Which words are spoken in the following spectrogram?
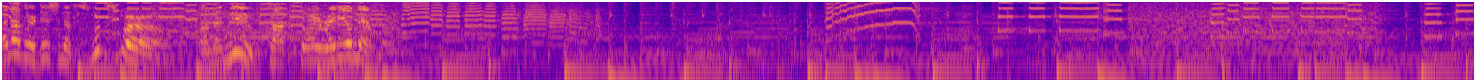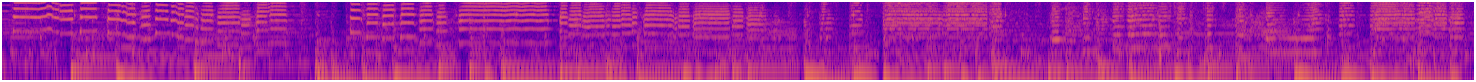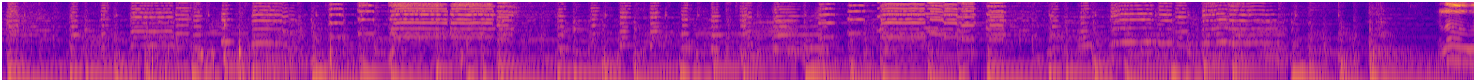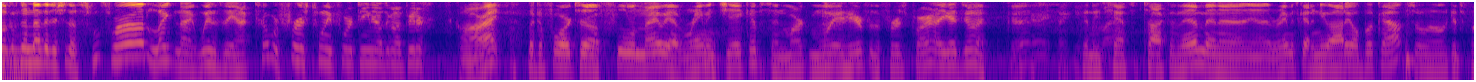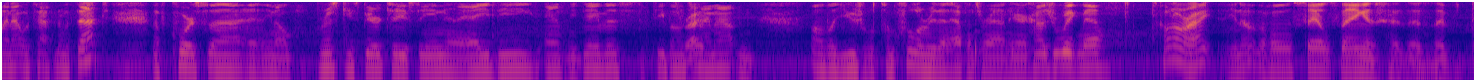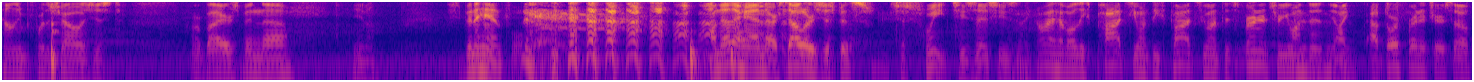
another edition of Swoops World on the new Talk Story Radio Network. Another edition of Swoops World, late night Wednesday, October 1st, 2014. How's it going, Peter? It's going all right. Looking forward to a full night. We have Raymond Jacobs and Mark Moya here for the first part. How you guys doing? Good. Thank you. Getting a chance to talk to them, and uh, uh, Raymond's got a new audio book out, so we'll get to find out what's happening with that. Of course, uh, uh, you know, Brewski's beer tasting, uh, AD, Anthony Davis, T-Bone's That's right. time out, and all the usual tomfoolery that happens around here. How's your week, man? It's going all right. You know, the whole sales thing is, as, as I've telling you before the show, is just our buyer's been, uh, you know, she's been a handful. On the other hand, our seller's just been s- just sweet. She's uh, she's like, oh, I have all these pots. You want these pots? You want this furniture? You want this you know, like outdoor furniture? So.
